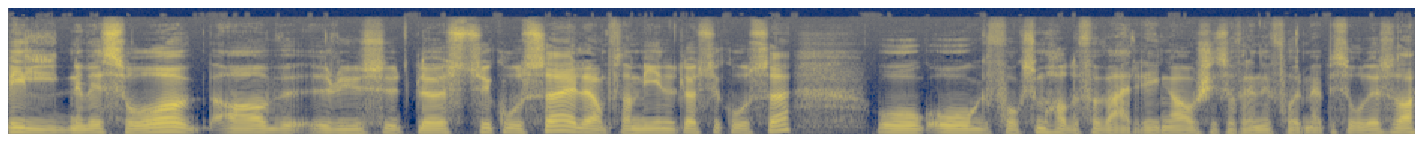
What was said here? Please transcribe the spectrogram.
bildene vi så av rusutløst psykose, eller amfetaminutløst psykose, og, og folk som hadde forverring av schizofreniforme episoder. Så da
